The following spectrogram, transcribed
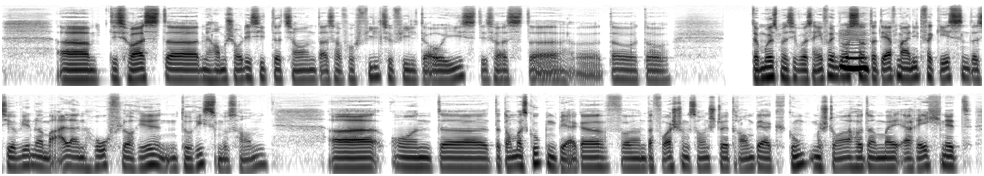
Äh, das heißt, äh, wir haben schon die Situation, dass einfach viel zu viel da ist. Das heißt, äh, da, da da muss man sich was einfallen lassen. Mhm. Und da darf man auch nicht vergessen, dass ja wir normal einen hochflorierenden Tourismus haben. Äh, und äh, der Thomas Guckenberger von der Forschungsanstalt Raumberg-Gumpenstein hat einmal errechnet,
